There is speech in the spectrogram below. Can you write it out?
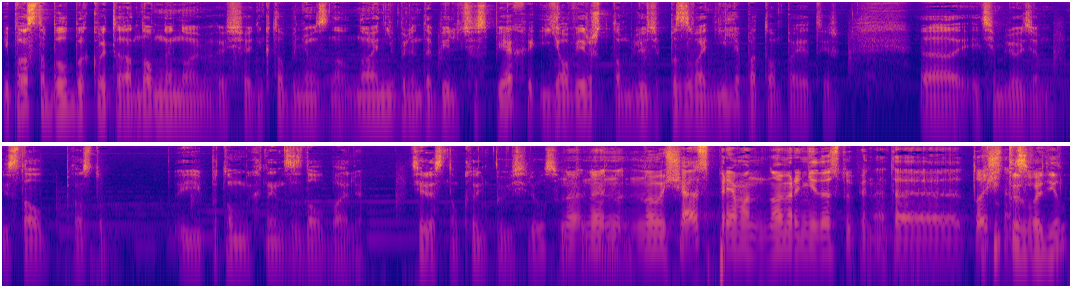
И просто был бы какой-то рандомный номер, и все, никто бы не узнал. Но они, блин, добились успеха, и я уверен, что там люди позвонили потом по этой, э, этим людям, и стал просто... И потом их, наверное, задолбали. Интересно, кто-нибудь повеселился? Ну, ну, ну, ну, сейчас прямо номер недоступен, это точно. Ты звонил?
